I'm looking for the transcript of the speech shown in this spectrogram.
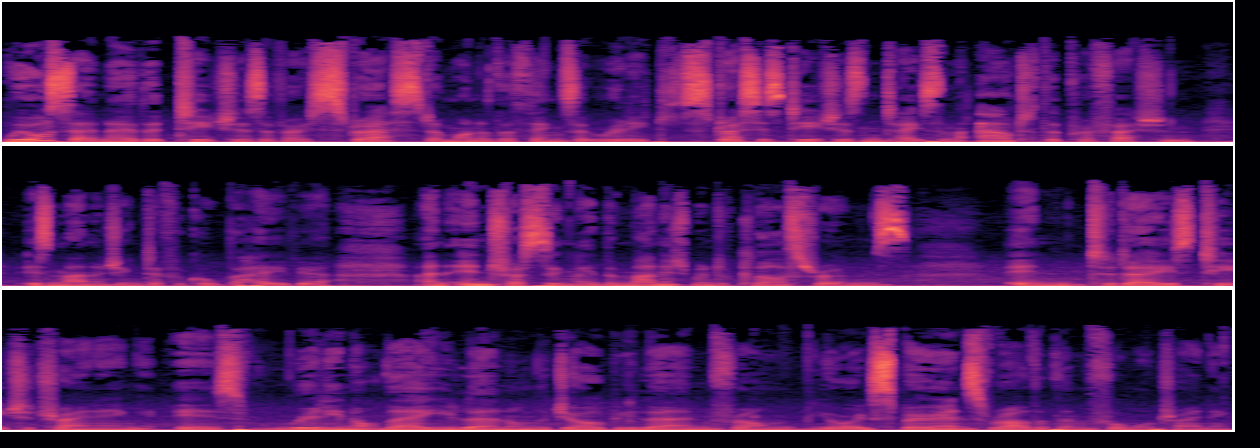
We also know that teachers are very stressed, and one of the things that really stresses teachers and takes them out of the profession is managing difficult behaviour. And interestingly, the management of classrooms in today's teacher training is really not there. You learn on the job, you learn from your experience rather than formal training.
